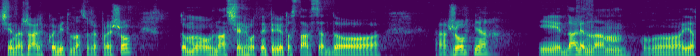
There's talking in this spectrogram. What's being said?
чи на жаль, ковід у нас вже пройшов, тому в нас ще льготний період остався до жовтня. І далі нам я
